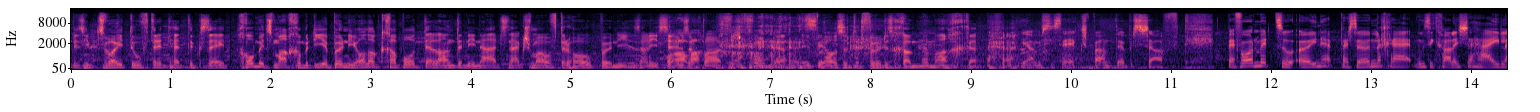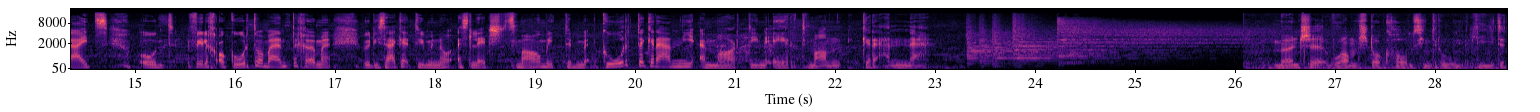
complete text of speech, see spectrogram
bei seinem zweiten Auftritt hat er gesagt, gesagt, komm, jetzt machen wir diese Bühne auch noch kaputt, dann lande ich das nächste Mal auf der Hauptbühne. Das habe ich sehr voilà. sympathisch gefunden. Ich bin also dafür, das können wir machen. ja, wir sind sehr gespannt, ob es schafft. Bevor wir zu euren persönlichen musikalischen Highlights und vielleicht auch Gurtmomenten kommen, würde ich sagen, tun wir noch ein letztes Mal mit dem Gurtengrenni Martin Erdmann grennen. Menschen, die am Stockholm-Syndrom leiden,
